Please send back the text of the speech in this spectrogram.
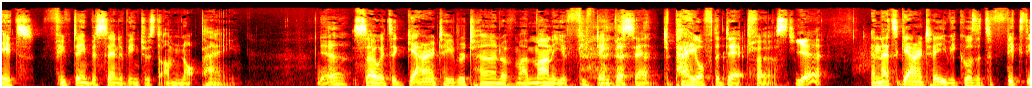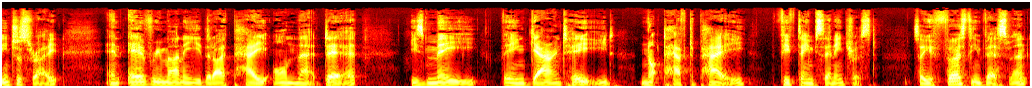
it's 15% of interest I'm not paying. Yeah. So it's a guaranteed return of my money of 15% to pay off the debt first. Yeah. And that's a guarantee because it's a fixed interest rate. And every money that I pay on that debt is me being guaranteed not to have to pay 15% interest. So your first investment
